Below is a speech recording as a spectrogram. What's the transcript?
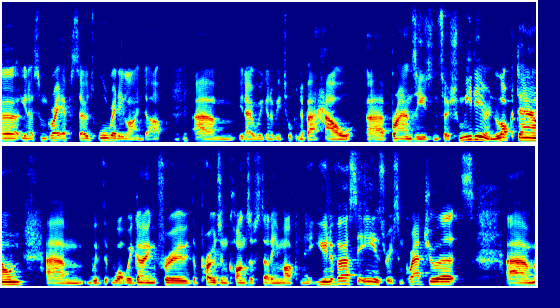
uh you know some great episodes already lined up Mhm. um you know we're going to be talking about how uh, brands are using social media in lockdown um with what we're going through the pros and cons of studying marketing at university as recent graduates um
